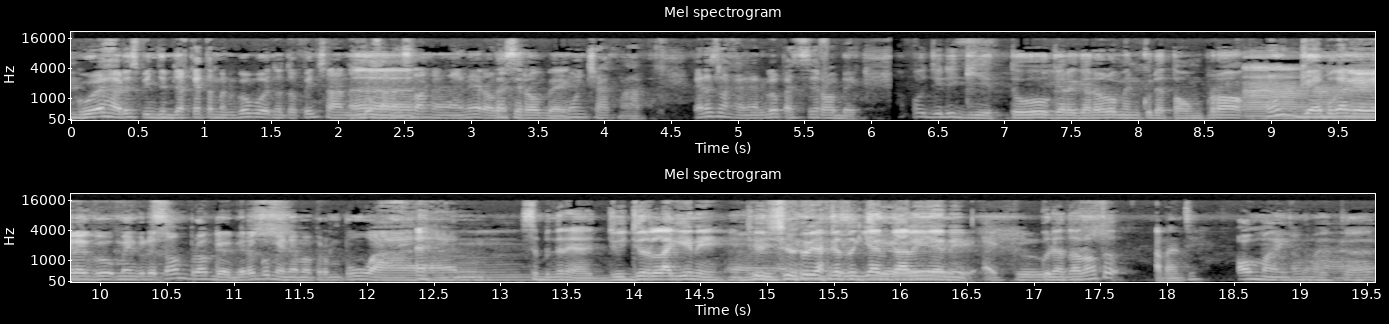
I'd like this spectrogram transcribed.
gue harus pinjem jaket temen gue buat nutupin celana gue karena selangkangannya robek. pasti robek. muncrat maaf. Karena selangkangan gue pasti robek Oh jadi gitu, gara-gara lo main kuda tomprok. enggak bukan gara-gara gue main kuda tomprok gara-gara gue main sama perempuan Sebenarnya jujur lagi nih, jujur yang kesekian jujur. kalinya nih. Aku- Kuda tolong tuh apaan sih? oh my god, Oh my god.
